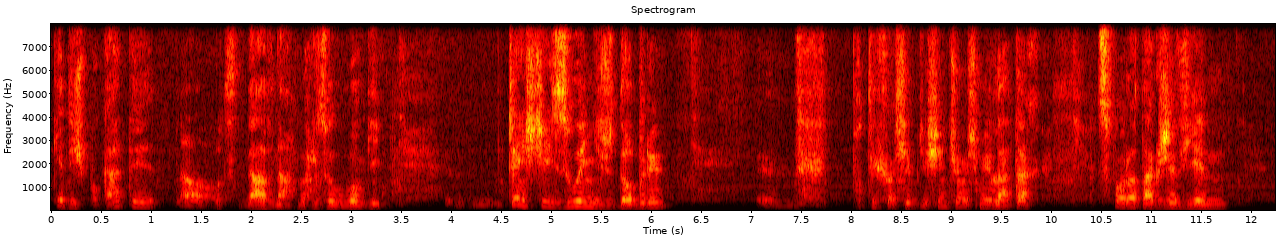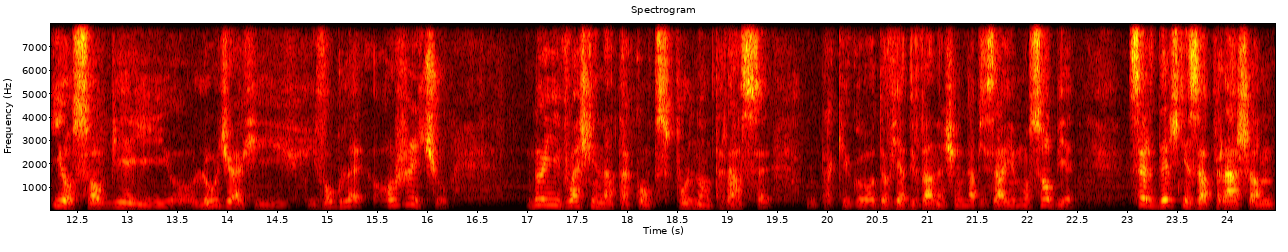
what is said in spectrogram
Kiedyś bogaty, no od dawna bardzo ubogi, częściej zły niż dobry. Po tych 88 latach sporo także wiem i o sobie, i o ludziach, i, i w ogóle o życiu. No i właśnie na taką wspólną trasę takiego dowiadywania się nawzajem o sobie serdecznie zapraszam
